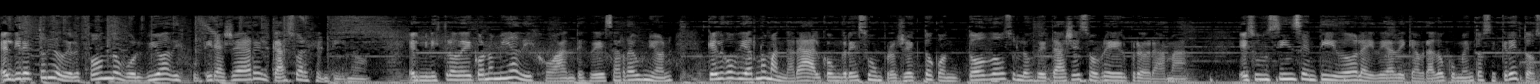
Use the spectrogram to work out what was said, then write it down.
El directorio del fondo volvió a discutir ayer el caso argentino. El ministro de Economía dijo antes de esa reunión que el gobierno mandará al Congreso un proyecto con todos los detalles sobre el programa. Es un sinsentido la idea de que habrá documentos secretos,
